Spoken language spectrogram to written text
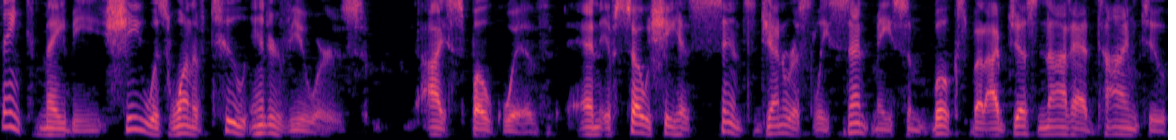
think maybe she was one of two interviewers I spoke with, and if so, she has since generously sent me some books, but I've just not had time to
